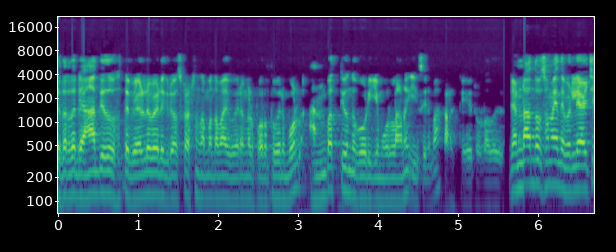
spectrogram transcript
ചിത്രത്തിന്റെ ആദ്യ ദിവസത്തെ വേൾഡ് വൈഡ് ഗ്രോസ് കളക്ഷൻ സംബന്ധമായ വിവരങ്ങൾ പുറത്തു വരുമ്പോൾ അൻപത്തിയൊന്ന് കോടിക്ക് മുകളിലാണ് ഈ സിനിമ കളക്ട് ചെയ്തിട്ടുള്ളത്. രണ്ടാം ദിവസമായി ഇന്ന് വെള്ളിയാഴ്ച.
